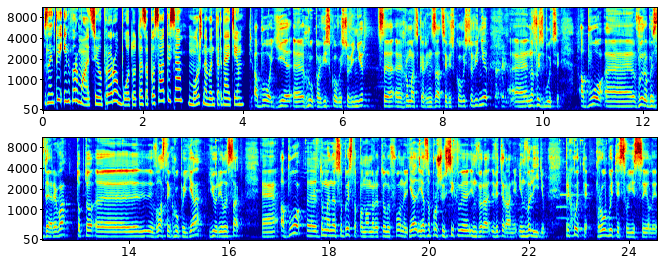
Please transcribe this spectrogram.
Знайти інформацію про роботу та записатися можна в інтернеті. Або є е, група Військовий сувенір, це е, громадська організація Військовий сувенір е, на Фейсбуці, або е, вироби з дерева, тобто е, власник групи я, Юрій Лисак, е, або е, до мене особисто по номеру телефону. Я, я запрошую всіх ветеранів, інвалідів. Приходьте, пробуйте свої сили,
